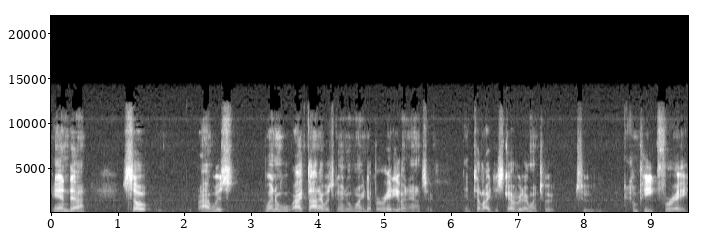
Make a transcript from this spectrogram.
and uh, so I was when I thought I was going to wind up a radio announcer until I discovered I went to to compete for a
